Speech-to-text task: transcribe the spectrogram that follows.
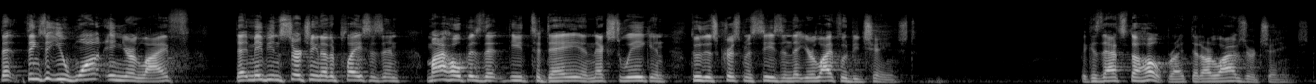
that things that you want in your life that maybe in searching in other places. And my hope is that today and next week and through this Christmas season that your life would be changed. Because that's the hope, right? That our lives are changed.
